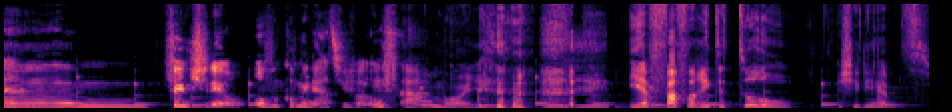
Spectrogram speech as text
Um, functioneel of een combinatie van. Ah, mooi. je favoriete tool, als je die hebt?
